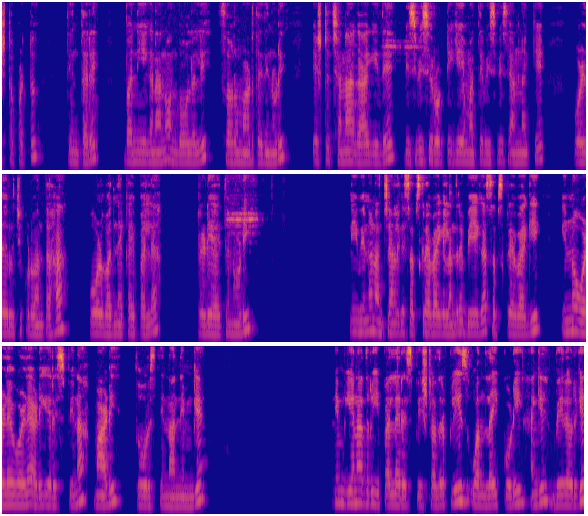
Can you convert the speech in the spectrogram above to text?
ಇಷ್ಟಪಟ್ಟು ತಿಂತಾರೆ. ಬನ್ನಿ, ಈಗ ನಾನು ಒಂದು ಬೌಲಲ್ಲಿ ಸರ್ವ್ ಮಾಡ್ತಾಯಿದ್ದೀನಿ ನೋಡಿ. ಎಷ್ಟು ಚೆನ್ನಾಗಾಗಿದೆ. ಬಿಸಿ ಬಿಸಿ ರೊಟ್ಟಿಗೆ ಮತ್ತು ಬಿಸಿ ಬಿಸಿ ಅನ್ನಕ್ಕೆ ಒಳ್ಳೆ ರುಚಿ ಕೊಡುವಂತಹ ಹೋಳು ಬದನೆಕಾಯಿ ಪಲ್ಯ ರೆಡಿ ಆಯಿತು ನೋಡಿ. ನೀವಿನ್ನೂ ನನ್ನ ಚಾನಲ್ಗೆ ಸಬ್ಸ್ಕ್ರೈಬ್ ಆಗಿಲ್ಲ ಅಂದರೆ ಬೇಗ ಸಬ್ಸ್ಕ್ರೈಬ್ ಆಗಿ ಇನ್ನೂ ಒಳ್ಳೆ ಒಳ್ಳೆ ಅಡುಗೆ ರೆಸಿಪಿನ ಮಾಡಿ ತೋರಿಸ್ತೀನಿ ನಾನು ನಿಮಗೆ. ನಿಮ್ಗೆ ಏನಾದರೂ ಈ ಪಲ್ಯ ರೆಸಿಪಿ ಇಷ್ಟ ಆದರೆ ಪ್ಲೀಸ್ ಒಂದು ಲೈಕ್ ಕೊಡಿ, ಹಾಗೆ ಬೇರೆಯವರಿಗೆ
